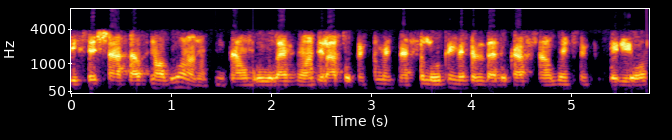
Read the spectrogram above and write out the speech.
de fechar até o final do ano. Então, o Levante ele atua principalmente nessa luta em defesa da educação do ensino superior,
